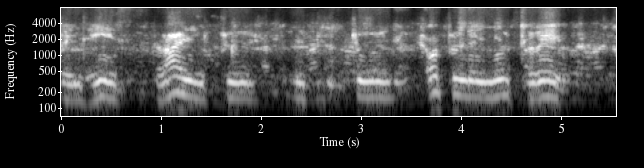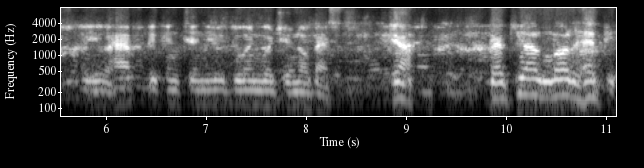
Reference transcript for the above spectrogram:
when he is trying to to open a new trail. You have to continue doing what you know best. Yeah, but you are more happy.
